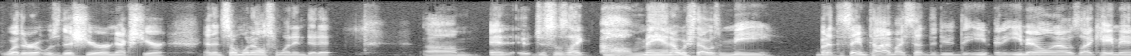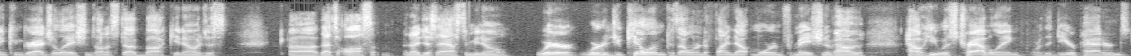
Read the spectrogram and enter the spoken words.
whether it was this year or next year, and then someone else went and did it. Um, and it just was like, oh man, I wish that was me. But at the same time, I sent the dude the e- an email and I was like, hey man, congratulations on a stud buck. You know, just uh, that's awesome. And I just asked him, you know, where where did you kill him? Because I wanted to find out more information of how how he was traveling or the deer patterns.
